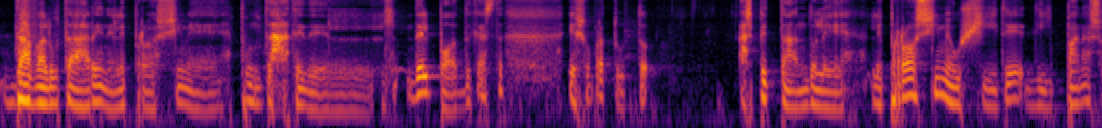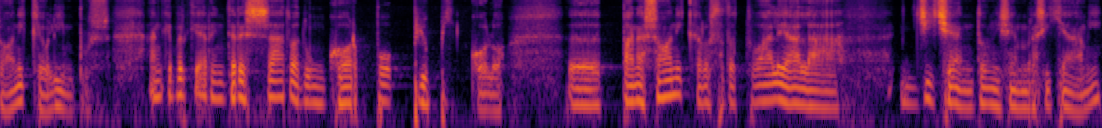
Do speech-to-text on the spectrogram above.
da valutare nelle prossime puntate del, del podcast e soprattutto aspettando le, le, prossime uscite di Panasonic e Olympus, anche perché ero interessato ad un corpo più piccolo. Eh, Panasonic allo stato attuale ha la G100, mi sembra si chiami,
